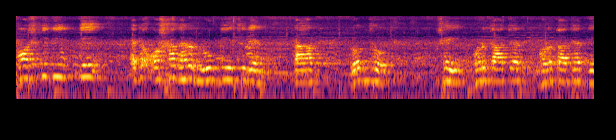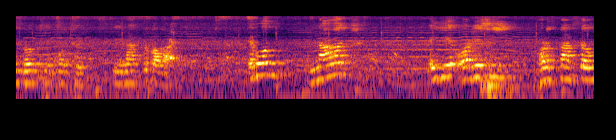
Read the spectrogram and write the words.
সংস্কৃতিকে একটা অসাধারণ রূপ দিয়েছিলেন তার গ্রন্থ সেই ভরতাচার্য ভরতাচার্যের গ্রন্থের মধ্যে এই নাট্যকলা এবং নাচ, এই যে অডেসি ভরতনাট্যম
